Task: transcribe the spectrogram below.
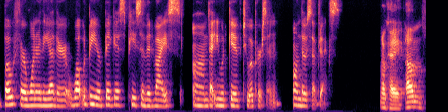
both or one or the other, what would be your biggest piece of advice um, that you would give to a person on those subjects? Okay. Um,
